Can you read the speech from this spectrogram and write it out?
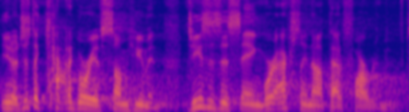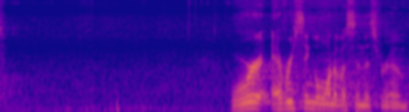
you know, just a category of some human. Jesus is saying we're actually not that far removed. We're, every single one of us in this room,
